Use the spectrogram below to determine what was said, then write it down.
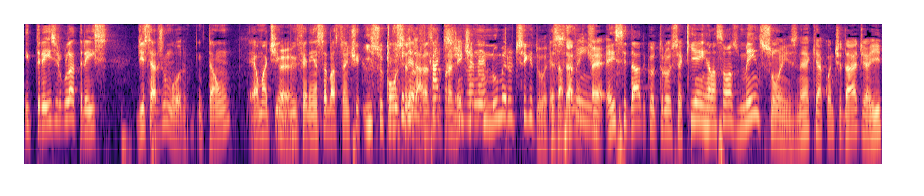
e 3,3 de Sérgio Moro. Então, é uma é. diferença bastante Isso que você está trazendo para a gente né? no número de seguidores. Exatamente. É, é, esse dado que eu trouxe aqui é em relação às menções, né? Que é a quantidade aí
